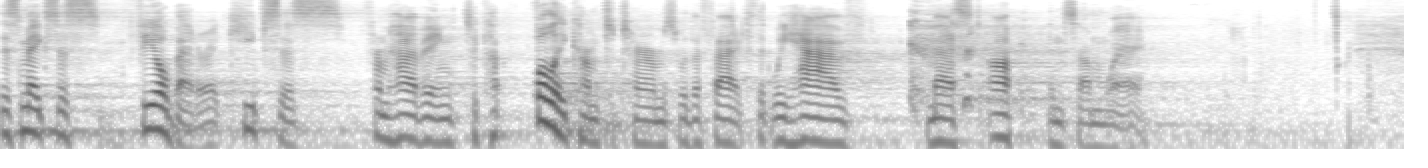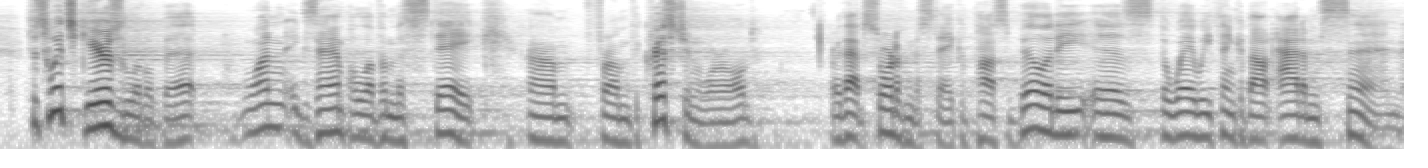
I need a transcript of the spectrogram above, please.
this makes us feel better. It keeps us from having to fully come to terms with the fact that we have messed up in some way. To switch gears a little bit, one example of a mistake um, from the Christian world, or that sort of mistake of possibility, is the way we think about Adam's sin,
